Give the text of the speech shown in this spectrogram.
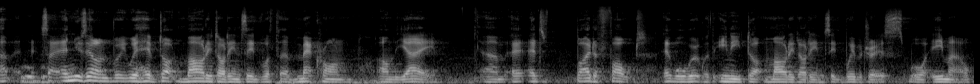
Um, so in New Zealand, we, we have .maori.nz with a macron on the A. Um, it, it's by default, it will work with any .maori.nz web address or email.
